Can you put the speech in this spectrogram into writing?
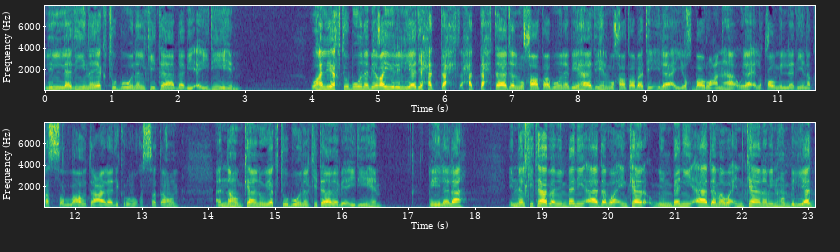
للذين يكتبون الكتاب بأيديهم؟ وهل يكتبون بغير اليد حتى حتى احتاج المخاطبون بهذه المخاطبة إلى أن يخبروا عن هؤلاء القوم الذين قص الله تعالى ذكره قصتهم؟ أنهم كانوا يكتبون الكتاب بأيديهم. قيل له إن الكتاب من بني آدم وإن كان من بني آدم وإن كان منهم باليد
